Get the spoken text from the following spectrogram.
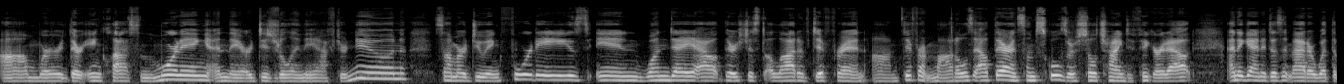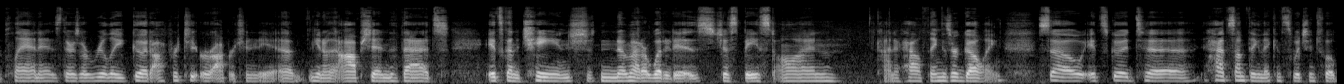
um, where they're in class in the morning and they are digital in the afternoon. Some are doing four days in, one day out. There's just a lot of different um, different models out there, and some schools are still trying to figure it out. And again, it doesn't matter what the plan is. There's a really good opportunity or opportunity, uh, you know, an option that it's going to change no matter what it is, just based on kind of how things are going. So it's good to have something that can switch into a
